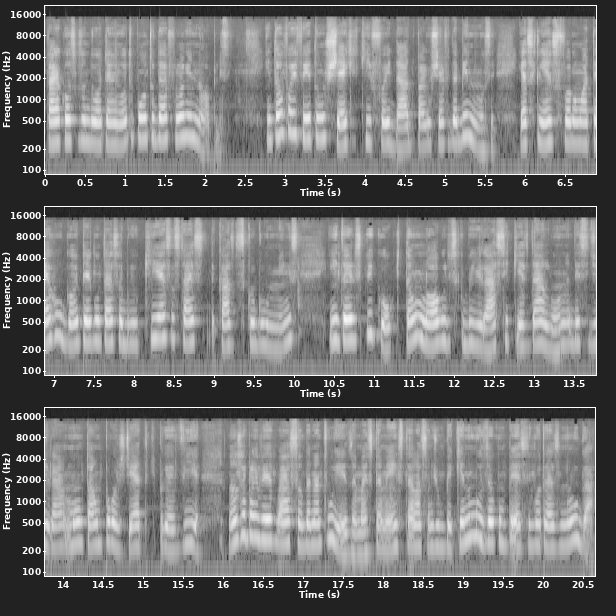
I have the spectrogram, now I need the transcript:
para a construção do hotel em outro ponto da Florianópolis. Então foi feito um cheque que foi dado para o chefe da denúncia, e as crianças foram até Rugão e perguntaram sobre o que essas tais casas cogumins, e então ele explicou que tão logo descobrirá a riqueza da aluna, decidirá montar um projeto que previa não só a preservação da natureza, mas também a instalação de um pequeno museu com peças encontradas no lugar.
